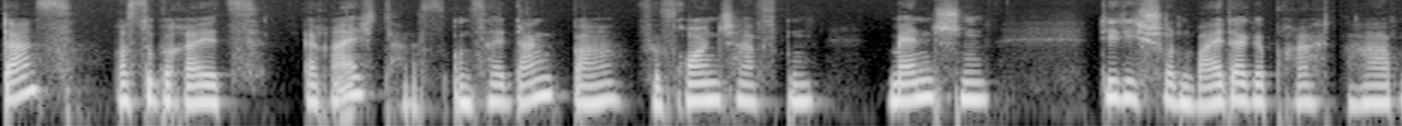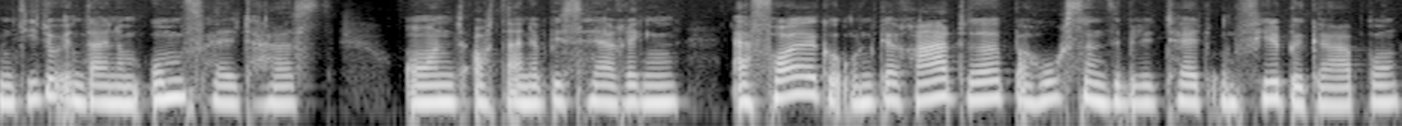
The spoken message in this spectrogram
Das, was du bereits erreicht hast und sei dankbar für Freundschaften, Menschen, die dich schon weitergebracht haben, die du in deinem Umfeld hast und auch deine bisherigen Erfolge. Und gerade bei Hochsensibilität und Vielbegabung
